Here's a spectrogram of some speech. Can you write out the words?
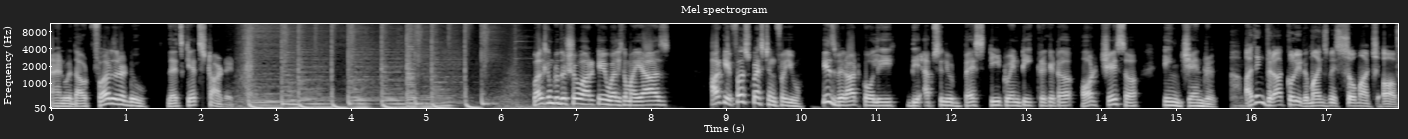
And without further ado, let's get started. Welcome to the show, RK. Welcome, Ayaz. RK, first question for you. Is Virat Kohli the absolute best T20 cricketer or chaser in general? I think Virat Kohli reminds me so much of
